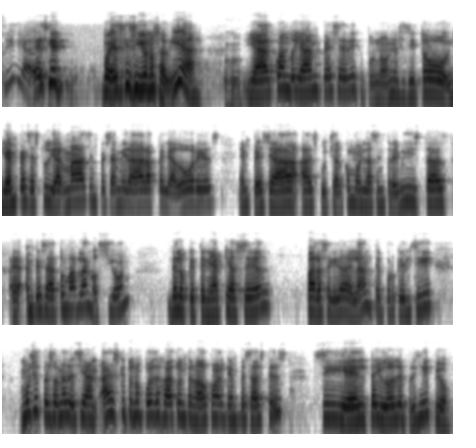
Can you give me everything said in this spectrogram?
Sí, es que, pues, es que sí, yo no sabía. Ya cuando ya empecé, dije, pues no, necesito, ya empecé a estudiar más, empecé a mirar a peleadores, empecé a, a escuchar como en las entrevistas, eh, empecé a tomar la noción de lo que tenía que hacer para seguir adelante, porque en sí muchas personas decían, ah, es que tú no puedes dejar a tu entrenador con el que empezaste si él te ayudó desde el principio,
